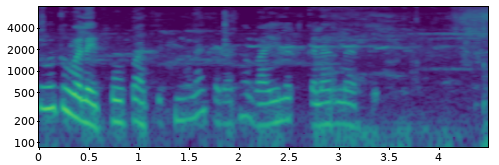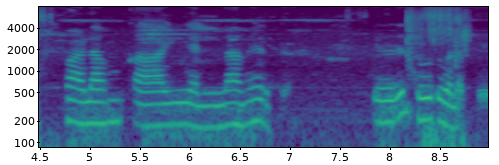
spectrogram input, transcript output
தூதுவளை பூ பார்த்துருக்கீங்களா? இப்போ வயலட் கலரில் இருக்குது பழம் காய் எல்லாமே இருக்குது இது தூதுவளை பூ.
